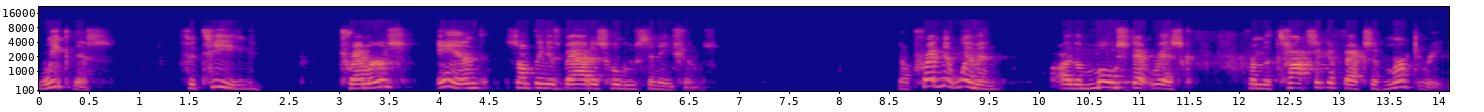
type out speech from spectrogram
weakness, fatigue, tremors, and something as bad as hallucinations. Now, pregnant women are the most at risk from the toxic effects of mercury,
